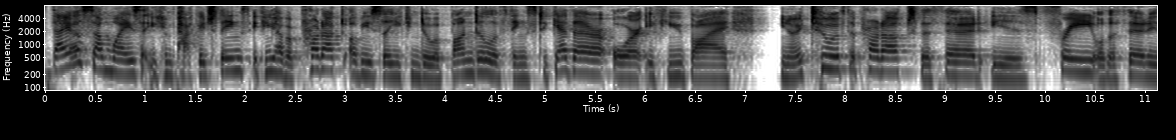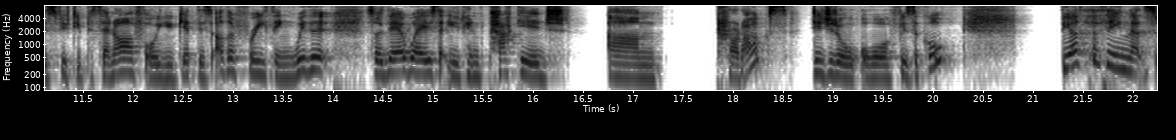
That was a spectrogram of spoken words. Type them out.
they are some ways that you can package things. If you have a product, obviously you can do a bundle of things together, or if you buy you know, two of the product, the third is free, or the third is 50% off, or you get this other free thing with it. So there are ways that you can package um, products, digital or physical. The other thing that's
